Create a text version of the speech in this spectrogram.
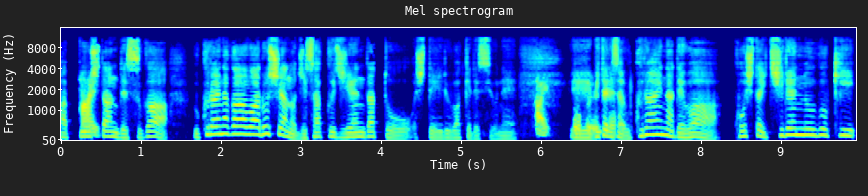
発表したんですが、はい、ウクライナ側はロシアの自作自演だとしているわけですよね。はい、えー、ビタリさん、ウクライナではこうした一連の動き、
